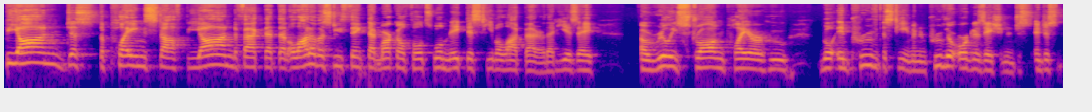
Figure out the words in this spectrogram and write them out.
beyond just the playing stuff, beyond the fact that that a lot of us do think that Markelle Fultz will make this team a lot better, that he is a a really strong player who will improve this team and improve their organization and just and just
